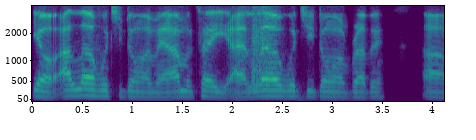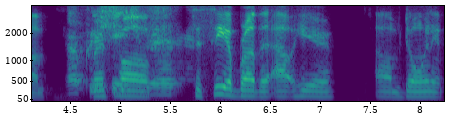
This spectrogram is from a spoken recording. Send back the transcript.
Yo, I love what you're doing, man. I'm gonna tell you, I love what you're doing, brother. Um, I appreciate all, you, man. to see a brother out here um, doing it,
